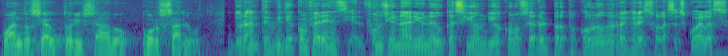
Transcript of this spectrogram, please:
cuando sea autorizado por salud. Durante videoconferencia, el funcionario en educación dio a conocer el protocolo de regreso a las escuelas,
